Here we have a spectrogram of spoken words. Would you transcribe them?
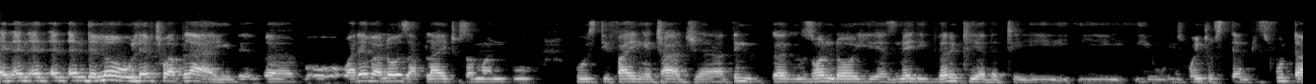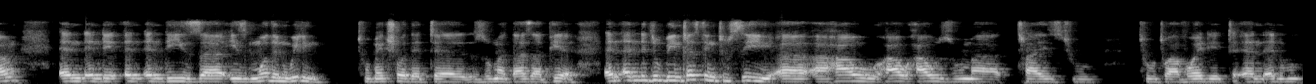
And, and, and, and, and the law will have to apply. Uh, whatever laws apply to someone who who's defying a judge. Uh, I think uh, Zondo has made it very clear that he, he, he is going to stamp his foot down, and and and, and he's uh, is more than willing to make sure that uh, Zuma does appear. And and it will be interesting to see uh, uh, how how how Zuma tries to. To, to avoid it, and and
